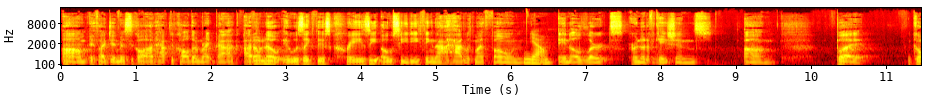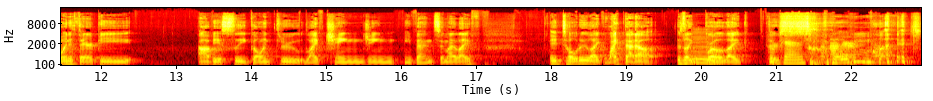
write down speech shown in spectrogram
Um, if I did miss a call, I'd have to call them right back. I don't know. It was like this crazy OCD thing that I had with my phone. Yeah. In alerts or notifications. Um, but going to therapy, obviously going through life changing events in my life, it totally like wiped that out. It's like, bro, mm. like there's cares? so much.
